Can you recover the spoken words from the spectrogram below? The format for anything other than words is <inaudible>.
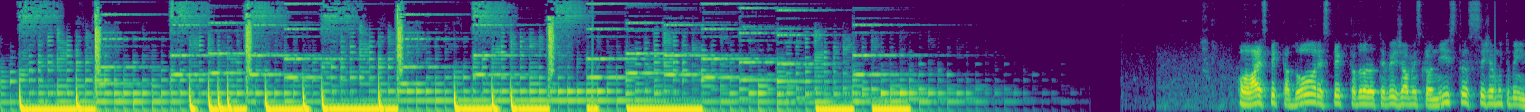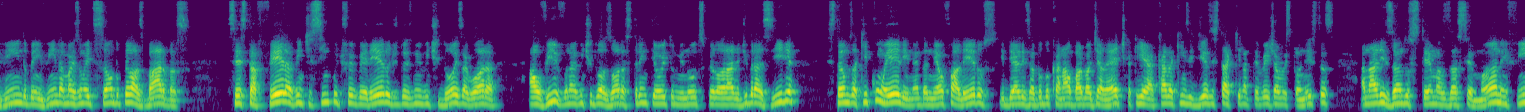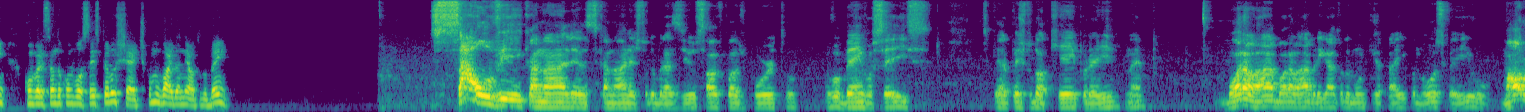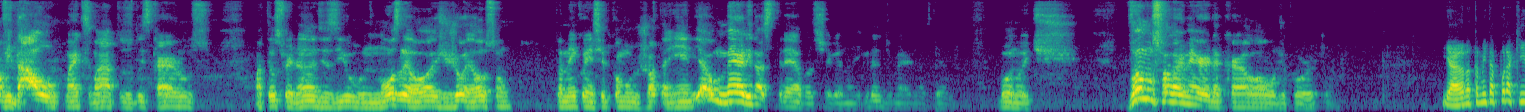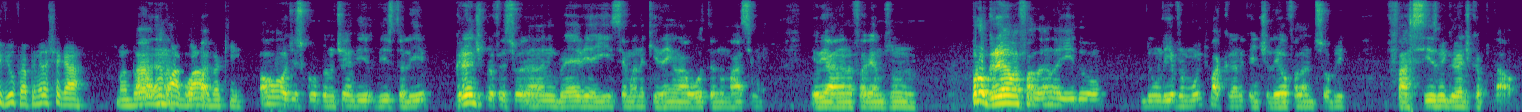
Olá, espectador, espectadora da TV Jovens Cronistas, seja muito bem-vindo, bem-vinda a mais uma edição do Pelas Barbas. Sexta-feira, 25 de fevereiro de 2022, agora ao vivo, né, 22 horas 38 minutos pelo horário de Brasília. Estamos aqui com ele, né, Daniel Faleiros, idealizador do canal Barba Dialética, que a cada 15 dias está aqui na TV Jovens Cronistas, analisando os temas da semana, enfim, conversando com vocês pelo chat. Como vai, Daniel? Tudo bem? Salve, canalhas, canalhas de todo o Brasil. Salve, Cláudio Porto. Eu vou bem, vocês? Espero que esteja tudo ok por aí, né? Bora lá, bora lá. Obrigado a todo mundo que já está aí conosco aí. O Mauro Vidal, Marques Matos, Luiz Carlos, Matheus Fernandes e o Nos Leoge, Joelson, também conhecido como JM. E é o Merlin das Trevas chegando aí. Grande Merlin das Trevas. Boa noite. Vamos falar merda, Carlos Porto. E a Ana também está por aqui, viu? Foi a primeira a chegar. Mandou ah, um Ana, aguardo opa. aqui. Oh, desculpa, eu não tinha visto ali. Grande professora Ana, em breve aí, semana que vem, na outra, no máximo, eu e a Ana faremos um programa falando aí do, de um livro muito bacana que a gente leu, falando sobre fascismo e grande capital.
